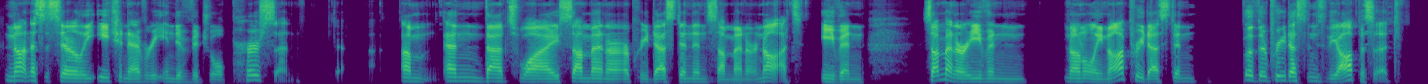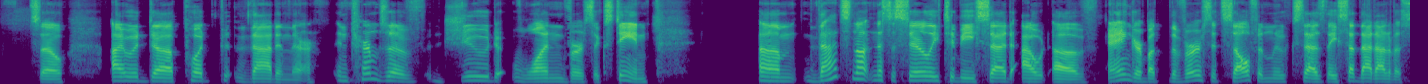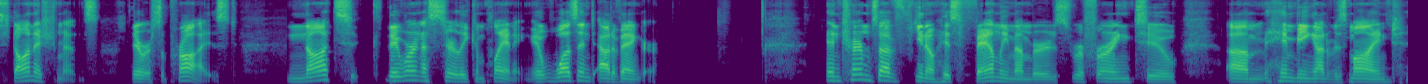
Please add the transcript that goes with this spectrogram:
Not necessarily each and every individual person. Um, and that's why some men are predestined and some men are not. Even some men are even not only not predestined, but they're predestined to the opposite. So I would uh, put that in there. In terms of Jude 1, verse 16, um, that's not necessarily to be said out of anger, but the verse itself in Luke says they said that out of astonishment. They were surprised. Not they weren't necessarily complaining. It wasn't out of anger. In terms of you know his family members referring to um, him being out of his mind,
